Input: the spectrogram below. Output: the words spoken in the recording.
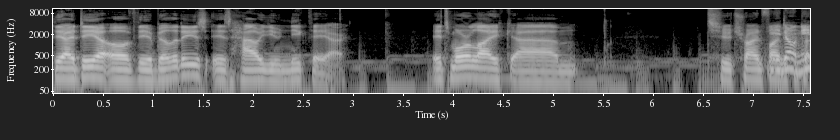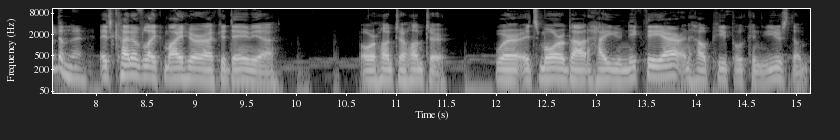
the idea of the abilities is how unique they are. It's more like um, to try and find. You don't compa- need them then. It's kind of like My Hero Academia or Hunter Hunter, where it's more about how unique they are and how people can use them.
